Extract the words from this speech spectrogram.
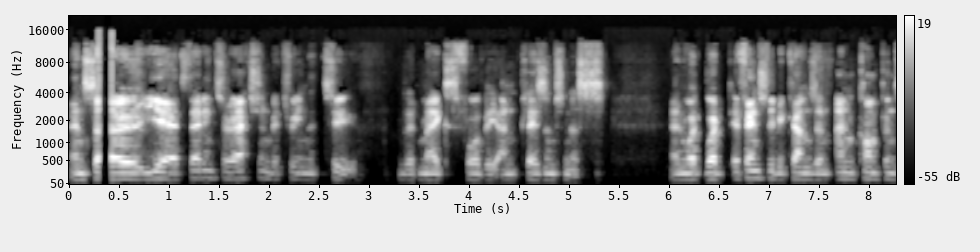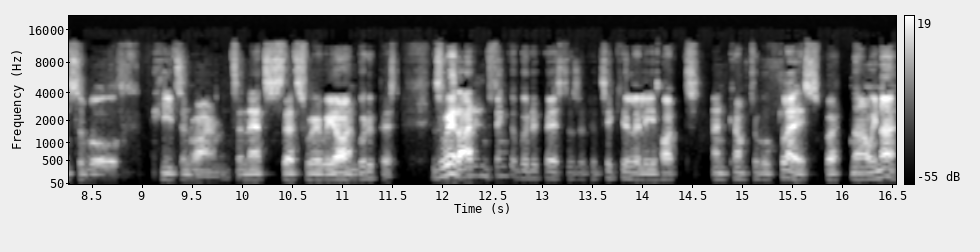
And so, yeah, it's that interaction between the two that makes for the unpleasantness and what, what eventually becomes an uncompensable heat environment, and that's that's where we are in Budapest. It's weird. I didn't think of Budapest as a particularly hot, uncomfortable place, but now we know.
